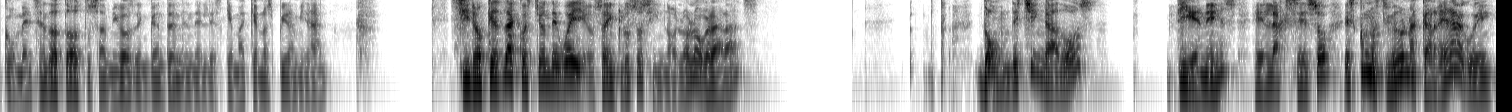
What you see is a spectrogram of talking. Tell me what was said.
convenciendo a todos tus amigos de que entren en el esquema que no es piramidal. Sino que es la cuestión de, güey, o sea, incluso si no lo lograras, ¿dónde chingados tienes el acceso? Es como estudiar una carrera, güey.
